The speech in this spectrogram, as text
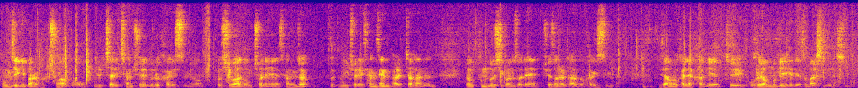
경제 기반을 확충하고 일자리 창출에 노력하겠으며 도시와 농촌의 상적 농촌의 상생 발전하는 명품 도시 건설에 최선을 다하도록 하겠습니다. 이상으로 간략하게 저희 올해 업무 계획에 대해서 말씀드렸습니다.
